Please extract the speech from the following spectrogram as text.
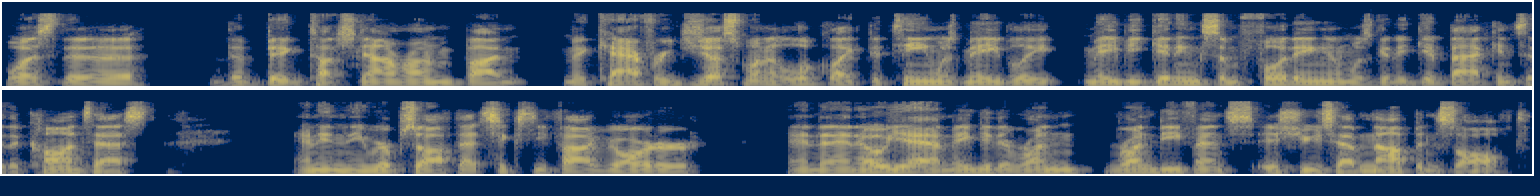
was the the big touchdown run by McCaffrey just when it looked like the team was maybe maybe getting some footing and was going to get back into the contest. And then he rips off that 65 yarder. And then, oh yeah, maybe the run run defense issues have not been solved.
